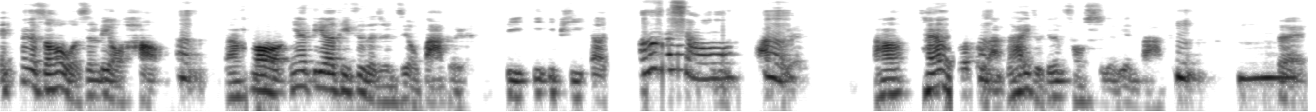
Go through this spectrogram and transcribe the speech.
哎、嗯，那个时候我是六号，嗯，然后因为第二梯次的人只有八个人，第一一批呃，哦，好少哦，八个人，嗯，然后他有很多组啊，可是他一组就是从十个变八个，嗯。嗯，对。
